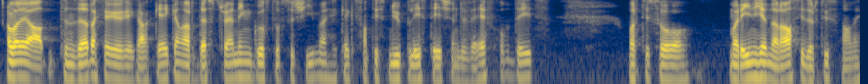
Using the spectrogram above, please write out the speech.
Ah, Wel ja, tenzij dat je, je gaat kijken naar Death Stranding, Ghost of Tsushima. Je kijkt van het is nu PlayStation 5 updates. Maar het is zo maar één generatie ertussen al. Hè.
